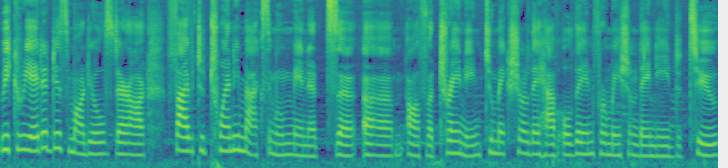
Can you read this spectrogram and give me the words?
we created these modules. There are five to twenty maximum minutes uh, um, of uh, training to make sure they have all the information they need to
